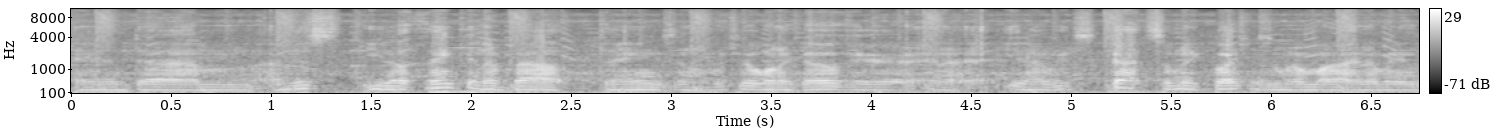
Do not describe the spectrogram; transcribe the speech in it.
And um, I'm just, you know, thinking about things and which I want to go here. And, I, you know, we've got so many questions in my mind. I mean,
